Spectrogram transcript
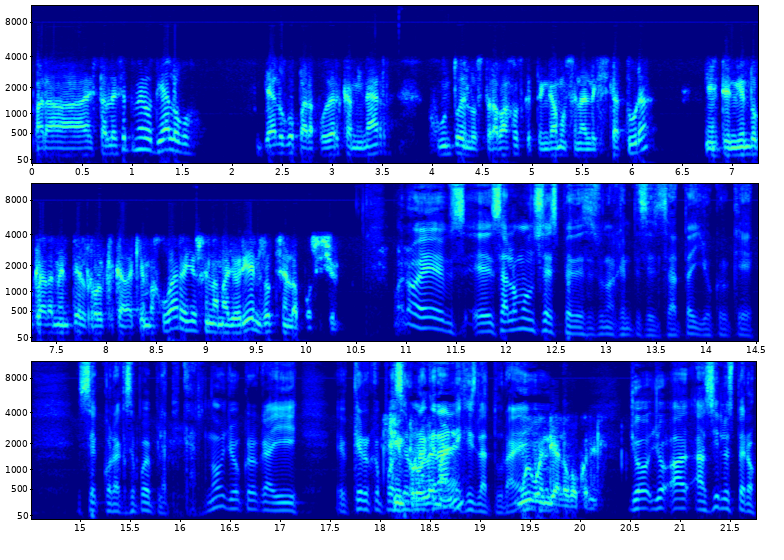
para establecer primero diálogo, diálogo para poder caminar junto en los trabajos que tengamos en la legislatura, entendiendo claramente el rol que cada quien va a jugar, ellos en la mayoría y nosotros en la oposición. Bueno, eh, eh, Salomón Céspedes es una gente sensata y yo creo que se, con la que se puede platicar, ¿no? Yo creo que ahí, eh, creo que puede Sin ser problema, una gran ¿eh? legislatura. ¿eh? Muy buen diálogo con él. Yo, yo a- así lo espero.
